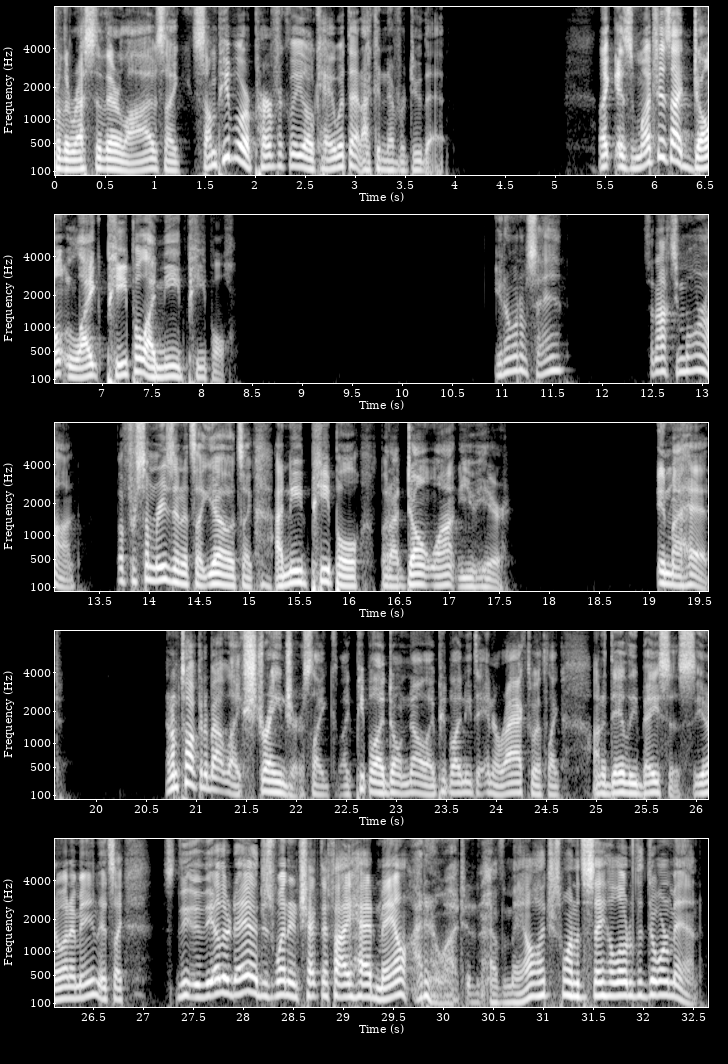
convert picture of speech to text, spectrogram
for the rest of their lives. Like some people are perfectly okay with that. I could never do that. Like as much as I don't like people, I need people. You know what I'm saying? It's an oxymoron. But for some reason it's like, yo, it's like I need people, but I don't want you here. In my head. And I'm talking about like strangers, like like people I don't know, like people I need to interact with like on a daily basis. You know what I mean? It's like the, the other day I just went and checked if I had mail. I didn't know I didn't have mail. I just wanted to say hello to the doorman.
